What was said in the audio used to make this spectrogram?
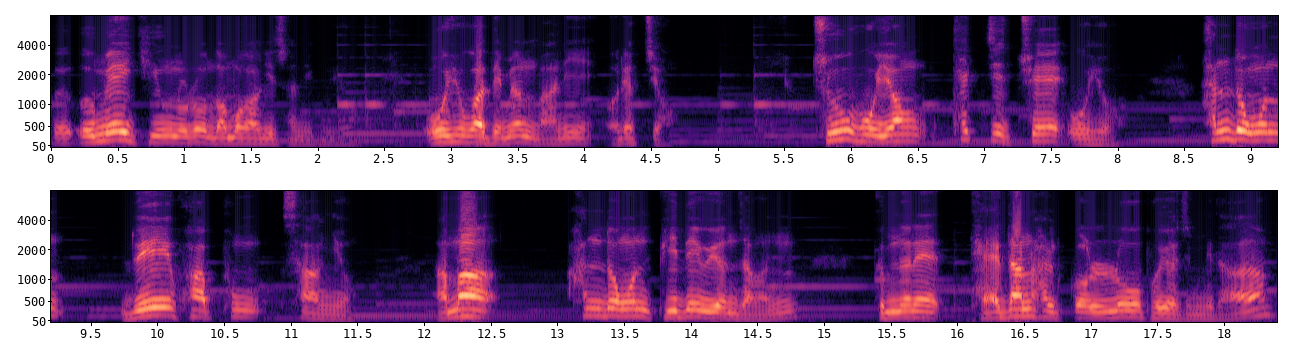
그 음의 기운으로 넘어가기 전이고요. 5효가 되면 많이 어렵죠. 주호영 택지최 5효, 한동훈 뇌화풍 상효. 아마 한동훈 비대위원장은 금년에 대단할 걸로 보여집니다.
